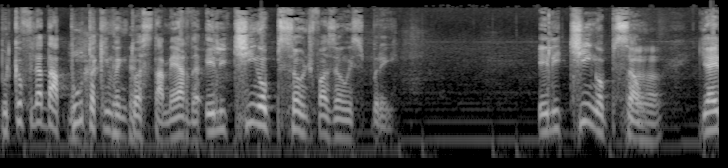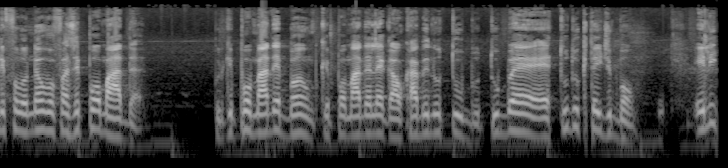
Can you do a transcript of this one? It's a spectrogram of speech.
Porque o filho da puta que inventou esta merda, ele tinha opção de fazer um spray. Ele tinha opção. Aham. E aí ele falou: "Não, vou fazer pomada". Porque pomada é bom, porque pomada é legal, cabe no tubo. Tubo é, é tudo que tem de bom. Ele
